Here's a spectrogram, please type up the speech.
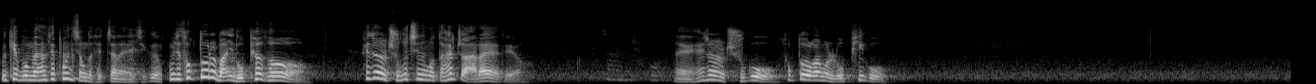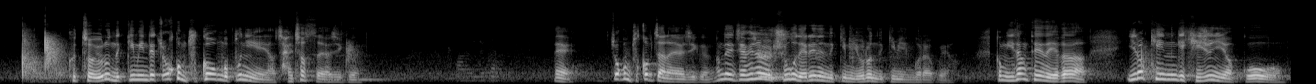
이렇게 보면 한 세 포인트 정도 됐잖아요, 지금. 그럼 이제 속도를 많이 높여서 회전을 주고 치는 것도 할 줄 알아야 돼요. 회전을 주고. 네, 회전을 주고, 속도감을 높이고. 그쵸, 이런 느낌인데 조금 두꺼운 것 뿐이에요. 잘 쳤어요, 지금. 네, 조금 두껍잖아요, 지금. 근데 이제 회전을 주고 내리는 느낌이 이런 느낌인 거라고요. 그럼 이 상태에서 얘가 이렇게 있는 게 기준이었고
